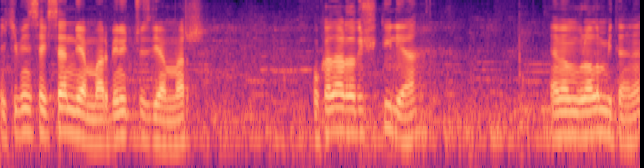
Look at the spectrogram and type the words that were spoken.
2080 diyen var, 1300 diyen var. O kadar da düşük değil ya. Hemen vuralım bir tane.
